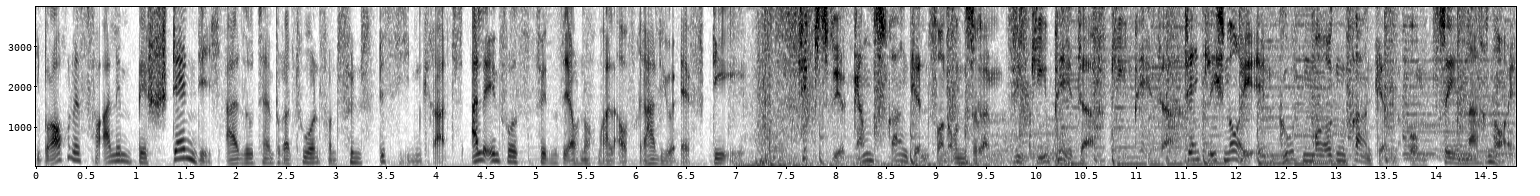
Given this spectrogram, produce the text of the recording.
die brauchen es vor allem beständig, also Temperaturen von 5 bis 7 Grad. Alle Infos finden Sie auch nochmal auf radiof.de. Tipps für ganz Franken von unserem Wiki Peter. Täglich neu im Guten Morgen Franken um 10 nach 9.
